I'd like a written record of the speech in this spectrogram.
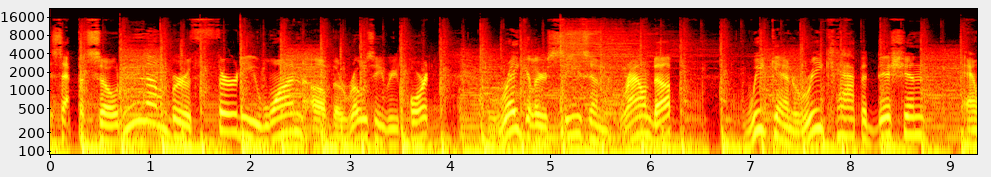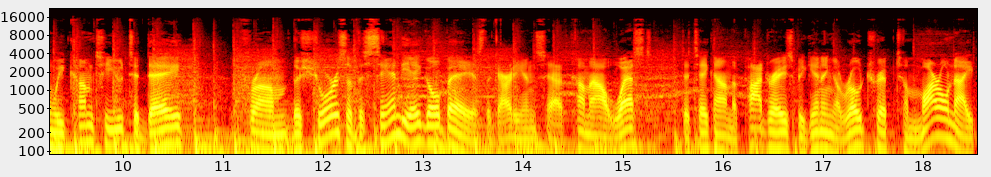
is episode number 31 of the Rosey Report regular season roundup, weekend recap edition, and we come to you today from the shores of the San Diego Bay as the Guardians have come out west to take on the Padres, beginning a road trip tomorrow night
